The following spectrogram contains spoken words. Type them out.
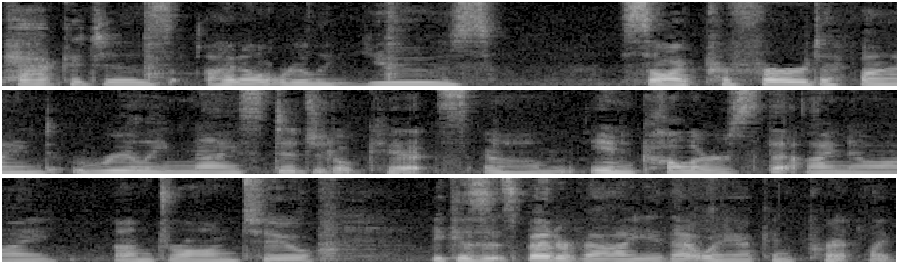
packages I don't really use. So I prefer to find really nice digital kits um, in colors that I know I, I'm drawn to because it's better value. That way I can print like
